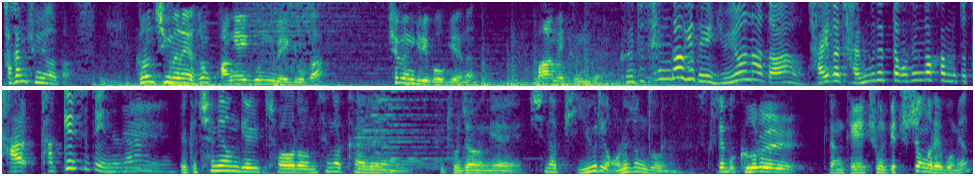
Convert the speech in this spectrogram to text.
가장 중요하다. 그런 측면에서는 광해군 외교가 최명길이 보기에는 마음에 드는 거예요. 그래도 생각이 되게 유연하다. 자기가 잘못했다고 생각하면 또 다 바뀔 수도 있는 사람이고. 이렇게 최명길처럼 생각하는 그 조정의 신화 비율이 어느 정도? 글쎄 뭐 그거를 그냥 대충 이렇게 추정을 해보면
